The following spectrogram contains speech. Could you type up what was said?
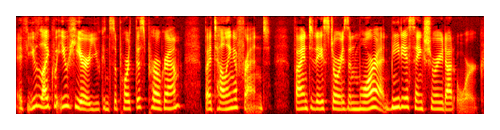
If you like what you hear, you can support this program by telling a friend. Find today's stories and more at mediasanctuary.org.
